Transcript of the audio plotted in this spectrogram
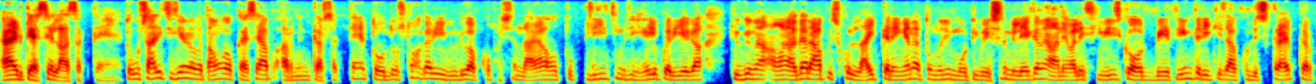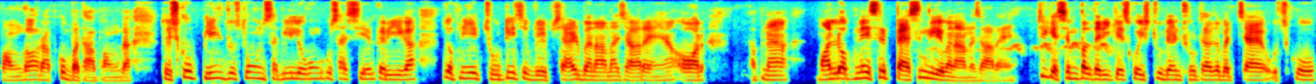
ऐड कैसे ला सकते हैं? तो वो सारी चीज़ें मैं बताऊँगा कैसे आप अर्निंग कर सकते हैं। तो दोस्तों, अगर ये वीडियो आपको पसंद आया हो तो प्लीज़ मुझे हेल्प करिएगा, क्योंकि मैं अगर आप इसको लाइक करेंगे ना तो मुझे मोटिवेशन मिलेगा, मैं आने वाली सीरीज़ को और बेहतरीन तरीके से आपको डिस्क्राइब कर पाऊँगा और आपको बता पाऊँगा। तो इसको प्लीज़ दोस्तों, उन सभी लोगों को साथ शेयर करिएगा, जो अपनी एक छोटी सी वेबसाइट बनाना चाह रहे हैं और अपना, मान लो अपने सिर्फ़ पैसन के लिए बनाना चाह रहे हैं। ठीक है सिंपल तरीके से कोई स्टूडेंट छोटा सा बच्चा है, उसको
